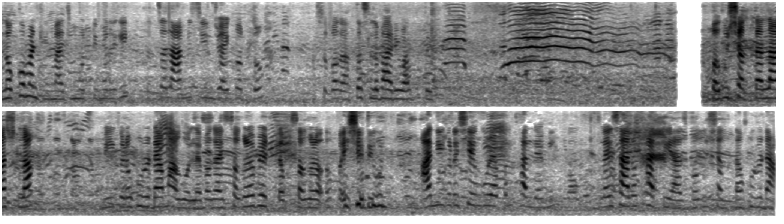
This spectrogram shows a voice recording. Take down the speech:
नको म्हटली माझी मोठी मुलगी तर चला आम्हीच एन्जॉय करतो. असं बघा कसलं भारी वाटतं बघू शकता लास्टला मी इकडं हुरड्या मागवल्या. बघा सगळं भेटतं सगळं पैसे देऊन. आणि इकडे शेंगुळ्या पण खाल्ल्या मी. लय सारं खाते आज बघू शकता हुरडा.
